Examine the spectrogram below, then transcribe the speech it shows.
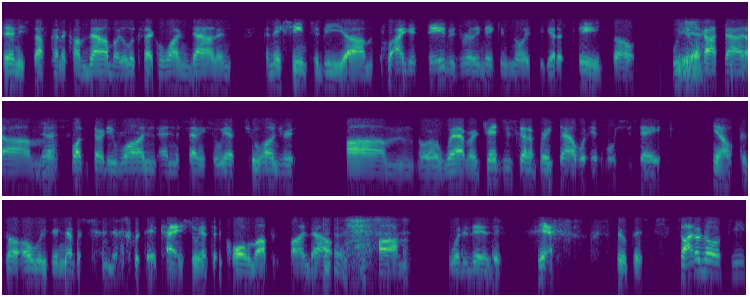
Sandy stuff going to come down, but it looks like we're winding down, and and they seem to be. Um, I guess David's really making noise to get us paid. So we Yeah. just got that um, Yes. 131 and the 70. So we have 200 um, or whatever. Just going to break down what invoices they, you know, because always they never send us what they pay, so we have to call them up and find out um, what it is. Yeah, stupid. So I don't know if he's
